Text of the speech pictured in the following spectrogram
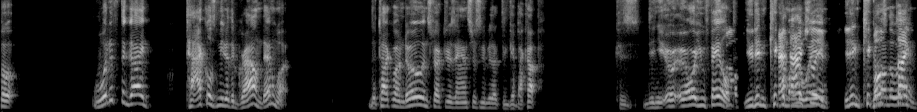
but what if the guy tackles me to the ground? Then what?" The taekwondo instructor's answer is going to be like, "Then get back up." Because then you or, or you failed. Well, you didn't kick him on actually, the way in. You didn't kick him on the way in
